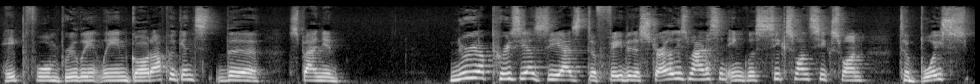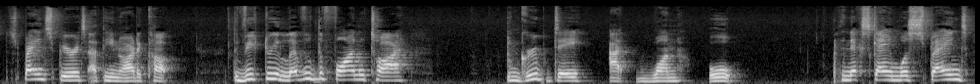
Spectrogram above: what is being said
he performed brilliantly and got up against the Spaniard. Nuria Parrizas Diaz defeated Australia's Madison Inglis 6 1 6 1 to Boys Spain Spirits at the United Cup. The victory levelled the final tie in Group D at 1 all. The next game was Spain's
